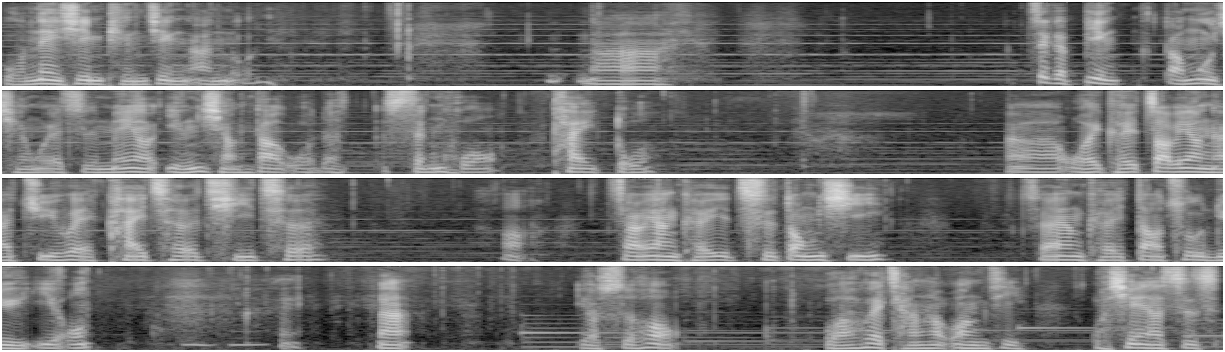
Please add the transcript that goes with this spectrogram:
我内心平静安稳。那这个病到目前为止没有影响到我的生活太多。啊，我也可以照样来聚会、开车、骑车，啊，照样可以吃东西，照样可以到处旅游。哎，那有时候我还会常常忘记，我现在是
